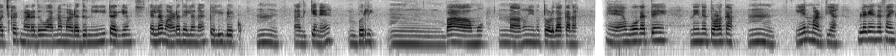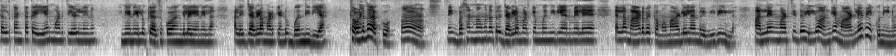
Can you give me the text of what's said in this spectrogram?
ಅಚ್ಚುಕಟ್ಟು ಮಾಡೋದು, ಅನ್ನ ಮಾಡೋದು, ನೀಟಾಗಿ ಎಲ್ಲ ಮಾಡೋದೆಲ್ಲನ ಕಲಿಬೇಕು. ಹ್ಞೂ ಅದಕ್ಕೇನೆ, ಬರ್ರಿ. ಬಾ ಅಮ್ಮು. ನಾನು ನೀನು ತೊಳ್ದಾಕನ ಏ, ಹೋಗತ್ತೆ. ನೀನು ತೊಳ್ಕ. ಹ್ಞೂ ಏನು ಮಾಡ್ತೀಯ? ಬೆಳಗ್ಗೆಯಿಂದ ಸಾಯಂಕಾಲದ ಕಂಟಕ ಏನು ಮಾಡ್ತೀಯ ಹೇಳಿ ನೀನು? ಇನ್ನೇನೆಲ್ಲೂ, ಕೆಲಸಕ್ಕೆ ಹೋಗಂಗಿಲ್ಲ, ಏನಿಲ್ಲ. ಅಲ್ಲಿ ಜಗಳ ಮಾಡ್ಕೊಂಡು ಬಂದಿದೀಯಾ? ತೊಳೆದಾಕು. ಹಾಂ ಈಗ ಬಸಣ್ಣ ಮಾಮನ ಹತ್ರ ಜಗಳ ಮಾಡ್ಕೊಂಡು ಬಂದಿದ್ಯಾ ಅಂದಮೇಲೆ ಎಲ್ಲ ಮಾಡಬೇಕಮ್ಮ. ಮಾಡಲಿಲ್ಲ ಅಂದರೆ ವಿಧಿ ಇಲ್ಲ. ಅಲ್ಲಿ ಹೆಂಗೆ ಮಾಡ್ತಿದ್ದೋ ಇಲ್ಲೋ ಹಂಗೆ ಮಾಡಲೇಬೇಕು ನೀನು.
